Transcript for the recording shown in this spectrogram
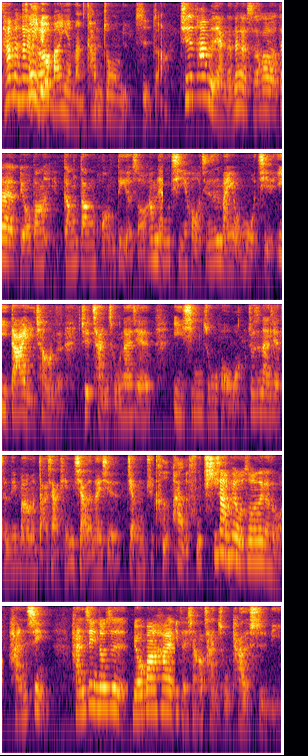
他们那个所以刘邦也蛮看重吕雉的。其实他们两个那个时候在刘邦刚当皇帝的时候，他们俩夫妻吼其实是蛮有默契的，一搭一唱的去铲除那些。异星诸侯王就是那些曾经帮他们打下天下的那些将军，可怕的夫妻。像譬如说那个什么韩信，韩信就是刘邦，他一直想要铲除他的势力，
